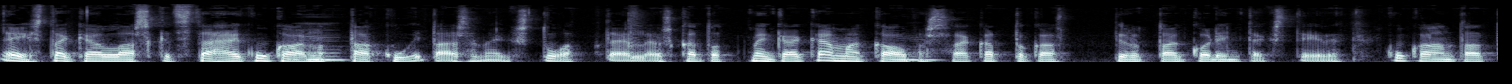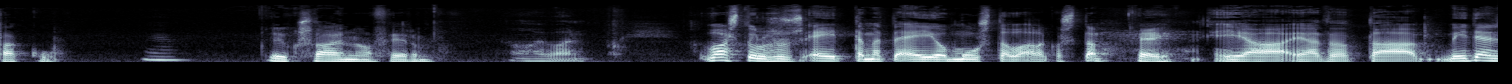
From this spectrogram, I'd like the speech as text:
ei sitäkään laske. Sitä ei kukaan mm. ole takuita esimerkiksi tuotteelle. Jos katsot, menkää käymään kaupassa mm. ja katsokaa piruttain kodin tekstiilit. Kuka antaa taku? Mm. Yksi ainoa firma. Aivan vastuullisuus eittämättä ei ole mustavalkoista. Ei. Ja, ja tota, miten,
